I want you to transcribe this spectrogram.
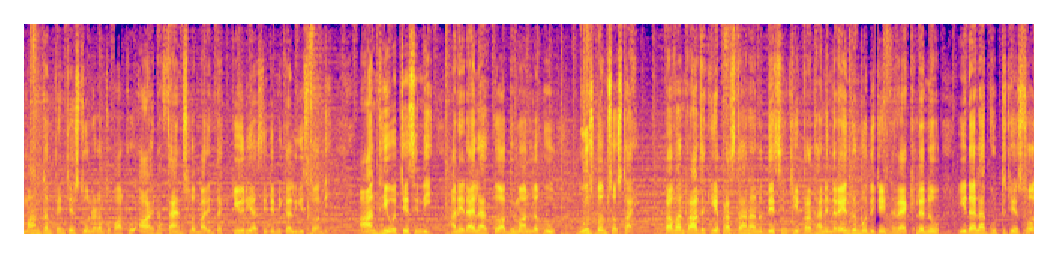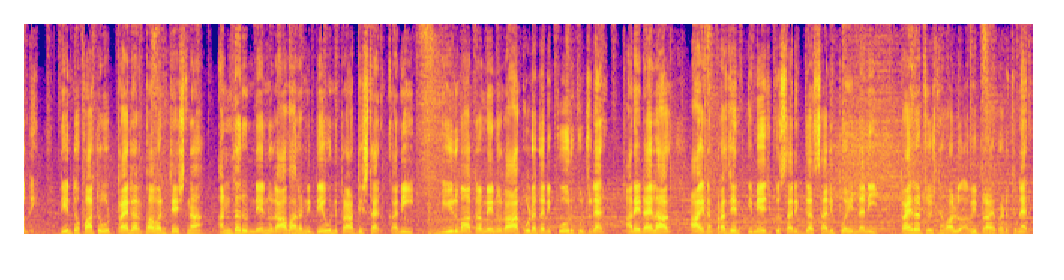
అమాంతం పెంచేస్తూ ఉండడంతో పాటు ఆయన ఫ్యాన్స్లో మరింత క్యూరియాసిటీని కలిగిస్తోంది. ఆంధీ వచ్చేసింది అనే డైలాగ్తో అభిమానులకు గూస్ బంప్స్ వస్తాయి. పవన్ రాజకీయ ప్రస్థానాన్ని ఉద్దేశించి ప్రధాని నరేంద్ర మోదీ చేసిన వ్యాఖ్యలను ఈ డైలాగ్ గుర్తు చేస్తోంది. దీంతో పాటు ట్రైలర్ పవన్ చేసినా అందరూ నేను రావాలని దేవుని ప్రార్థిస్తారు. కానీ మీరు మాత్రం నేను రాకూడదని కోరుకుంటున్నారు అనే డైలాగ్ ఆయన ప్రజెంట్ ఇమేజ్కు సరిగ్గా సరిపోయిందని ట్రైలర్ చూసిన వాళ్ళు అభిప్రాయపడుతున్నారు.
